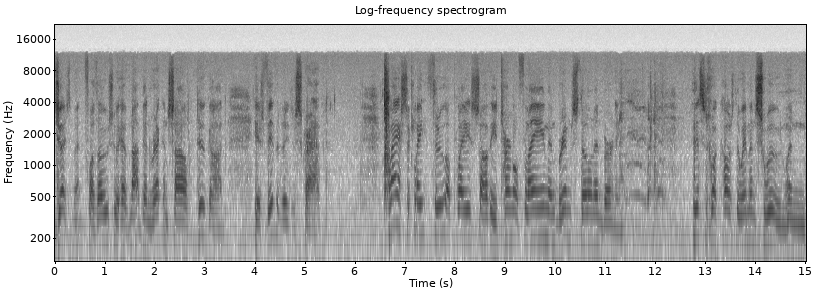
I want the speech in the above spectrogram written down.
judgment for those who have not been reconciled to God is vividly described. Classically, through a place of eternal flame and brimstone and burning. This is what caused the women swoon when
